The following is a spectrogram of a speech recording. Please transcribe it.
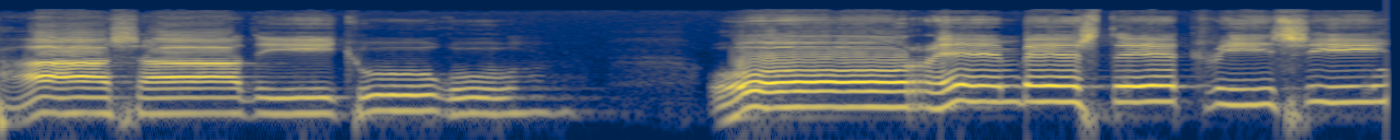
pasa ditugu horren beste krisi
